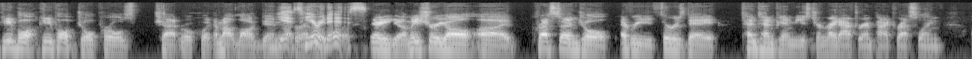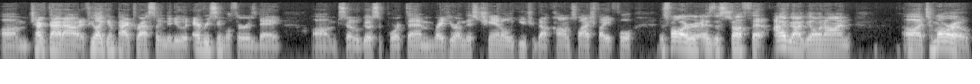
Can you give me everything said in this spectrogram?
can you pull? Can you pull up Joel Pearl's chat real quick? I'm not logged in. Yes, currently. here it is. There you go. Make sure y'all, uh, Cresta and Joel, every Thursday, 10 10 p.m. Eastern, right after Impact Wrestling. Um, check that out. If you like Impact Wrestling, they do it every single Thursday. Um, so go support them right here on this channel, youtube.com slash fightful. As far as the stuff that I've got going on, uh, tomorrow,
